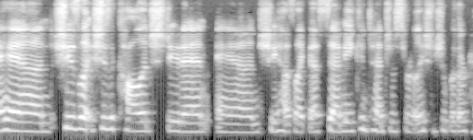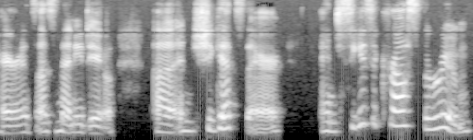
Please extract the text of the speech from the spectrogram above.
and she's like she's a college student and she has like a semi-contentious relationship with her parents as many do uh, and she gets there and sees across the room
